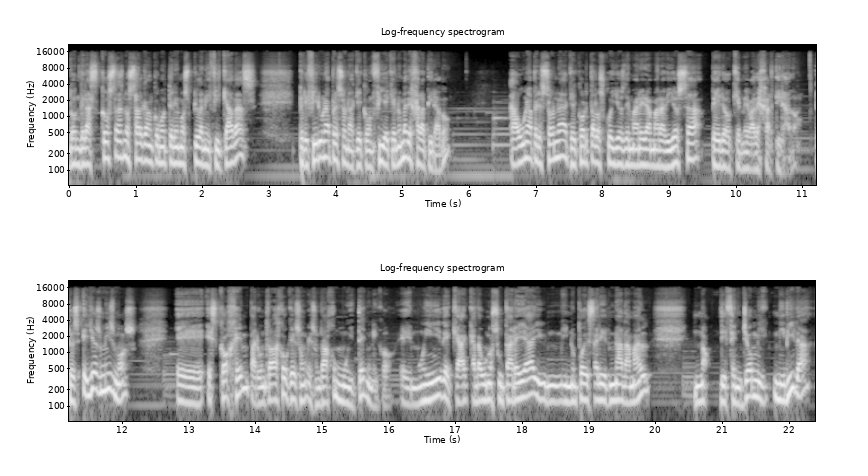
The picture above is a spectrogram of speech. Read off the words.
donde las cosas no salgan como tenemos planificadas, prefiero una persona que confíe que no me dejará tirado, a una persona que corta los cuellos de manera maravillosa, pero que me va a dejar tirado. Entonces, ellos mismos eh, escogen para un trabajo que es un, trabajo muy técnico, eh, muy de que cada uno su tarea y, no puede salir nada mal. No, dicen, yo mi, vida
